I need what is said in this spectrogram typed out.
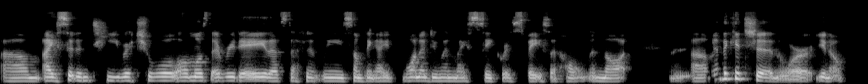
Um, i sit in tea ritual almost every day. That's definitely something i want to do in my sacred space at home and not um, in the kitchen or you know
